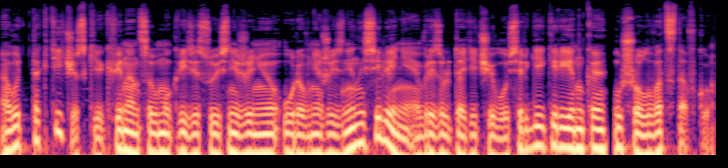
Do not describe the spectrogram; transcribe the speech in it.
А вот тактически к финансовому кризису и снижению уровня жизни населения, в результате чего Сергей Кириенко ушел в отставку.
